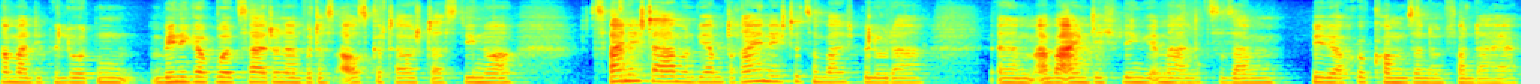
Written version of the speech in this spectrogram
haben wir die Piloten weniger Ruhezeit und dann wird das ausgetauscht, dass die nur zwei Nächte haben und wir haben drei Nächte zum Beispiel. Oder, ähm, aber eigentlich fliegen wir immer alle zusammen, wie wir auch gekommen sind. Und von daher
